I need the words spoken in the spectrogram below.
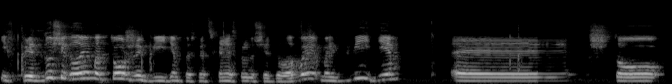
и в предыдущей главе мы тоже видим, то есть конец предыдущей главы, мы видим, э, что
